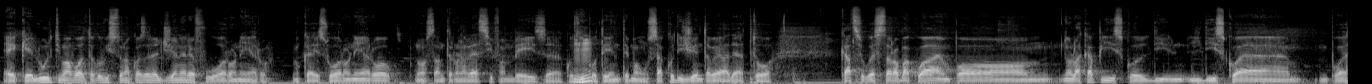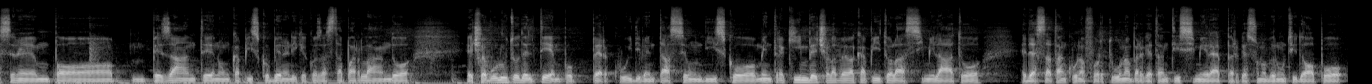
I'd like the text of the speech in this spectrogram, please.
è che l'ultima volta che ho visto una cosa del genere fu Oro Nero, ok? Su Oro Nero, nonostante non avessi fanbase così Mhm. potente, ma un sacco di gente aveva detto cazzo questa roba qua è un po' non la capisco il, il disco è, può essere un po' pesante non capisco bene di che cosa sta parlando e ci è voluto del tempo per cui diventasse un disco mentre chi invece l'aveva capito l'ha assimilato ed è stata anche una fortuna perché tantissimi rapper che sono venuti dopo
